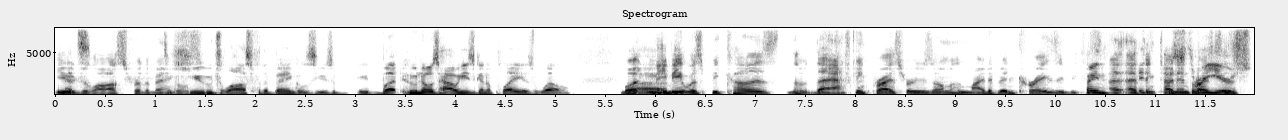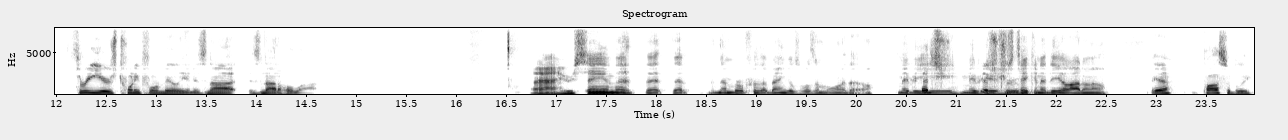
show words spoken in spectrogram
Huge That's, loss for the Bengals. huge loss for the Bengals. He was a, but who knows how he's going to play as well. But um, maybe it was because the, the asking price for Uzomah might have been crazy because I, mean, I, I think tight end three years, three years, twenty four million is not is not a whole lot. Uh, who's saying that that that the number for the Bengals wasn't more though? Maybe that's, he maybe he was true. just taking a deal. I don't know. Yeah, possibly,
